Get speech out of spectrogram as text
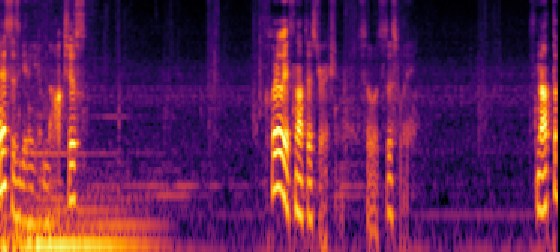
This is getting obnoxious. Clearly it's not this direction, so it's this way. It's not the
